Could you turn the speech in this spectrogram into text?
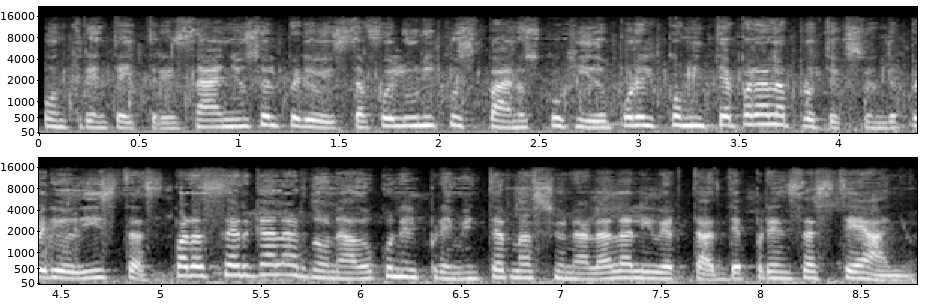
Con 33 años, el periodista fue el único hispano escogido por el Comité para la Protección de Periodistas para ser galardonado con el Premio Internacional a la Libertad de Prensa este año.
